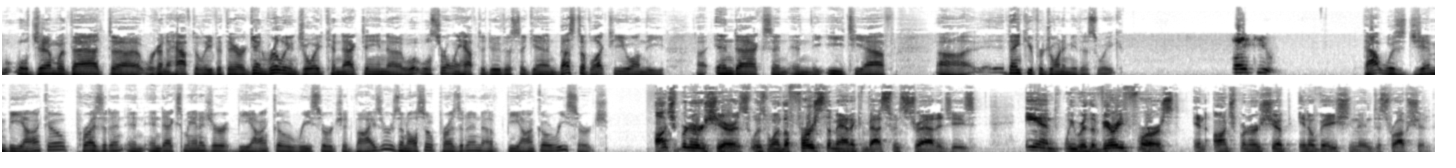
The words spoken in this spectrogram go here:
Well, Jim, with that, uh, we're going to have to leave it there. Again, really enjoyed connecting. Uh, we'll, we'll, certainly have to do this again. Best of luck to you on the uh, index and, and, the ETF. Uh, thank you for joining me this week. Thank you. That was Jim Bianco, President and Index Manager at Bianco Research Advisors and also President of Bianco Research. Entrepreneur shares was one of the first thematic investment strategies, and we were the very first in entrepreneurship, innovation, and disruption.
